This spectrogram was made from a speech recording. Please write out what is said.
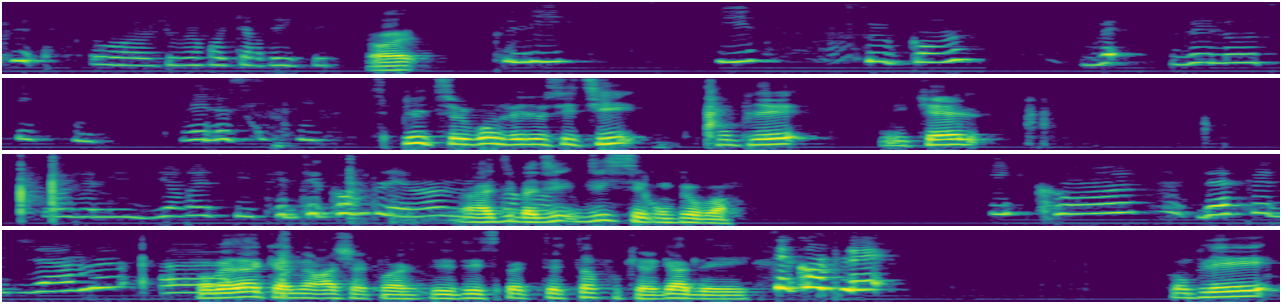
Spli- ouais, je vais regarder ici. ouais, Split 6 secondes. Ve- Velocity. Velocity. Split Second Velocity, complet, nickel. J'allais dire si c'était complet. Hein, Ah, dis, bah, dis, dis si c'est complet ou pas. Icon, Def Jam. euh, Faut regarder la caméra à chaque fois. Les, les spectateurs, faut qu'ils regardent les C'est complet. complets.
